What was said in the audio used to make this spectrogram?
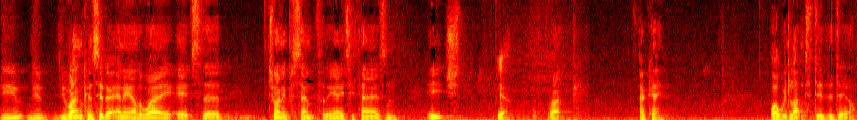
You, you, you won't consider it any other way. It's the 20% for the 80,000 each. Yeah. Right. Okay. Well, we'd like to do the deal.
